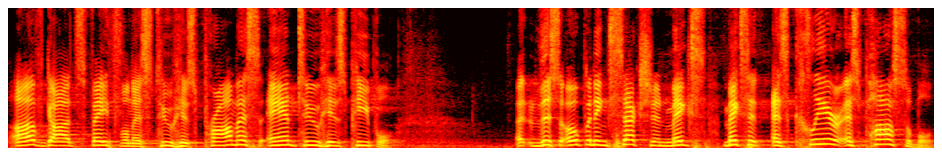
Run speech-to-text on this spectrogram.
of God's faithfulness to his promise and to his people. Uh, this opening section makes, makes it as clear as possible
